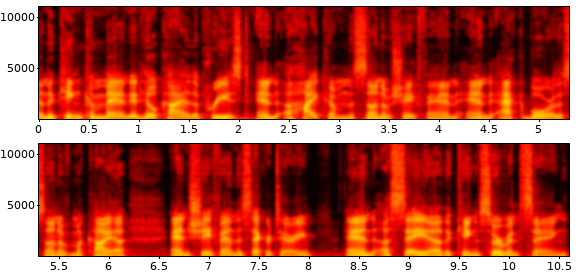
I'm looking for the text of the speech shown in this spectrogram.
And the king commanded Hilkiah the priest, and Ahikam the son of Shaphan, and Achbor the son of Micaiah, and Shaphan the secretary, and Asaiah the king's servant, saying,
